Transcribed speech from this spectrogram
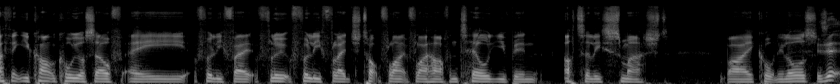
I think you can't call yourself a fully fe- fully fledged top flight fly half until you've been utterly smashed by Courtney Lawes. Is it?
